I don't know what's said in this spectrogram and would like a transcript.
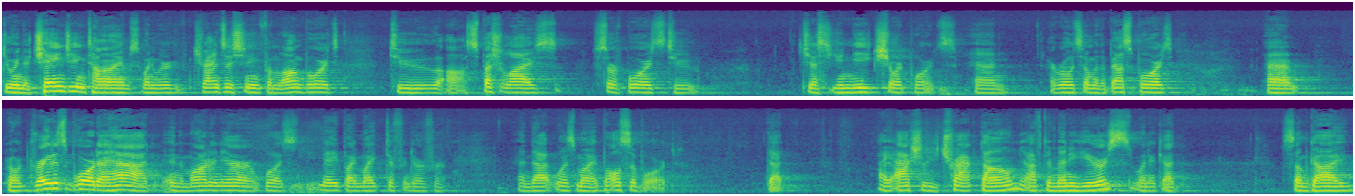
during the changing times when we were transitioning from longboards to uh, specialized surfboards to just unique shortboards. And I rode some of the best boards. And the greatest board I had in the modern era was made by Mike Diffenderfer, and that was my balsa board that I actually tracked down after many years when it got some guy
